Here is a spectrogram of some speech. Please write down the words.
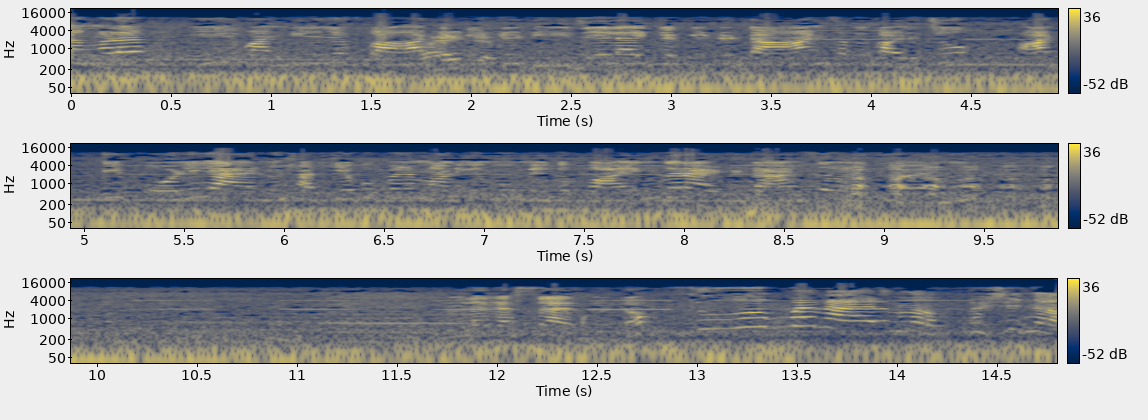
ഞങ്ങൾ ഈ വണ്ടിയിൽ പാട്ടൊക്കെ ഇട്ട് ഡി ജെ ലൈറ്റ് ഒക്കെ ഇട്ട് ഡാൻസ് ഒക്കെ കളിച്ചു അടിപൊളിയായിരുന്നു സത്യപൂപ്പനും മണിയും മുമ്പൊക്കെ ഭയങ്കരമായിട്ട് ഡാൻസ് കളിക്കുമായിരുന്നു നല്ല രസമായിരുന്നു കേട്ടോ സൂപ്പറായിരുന്നു പക്ഷെ ഞാൻ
